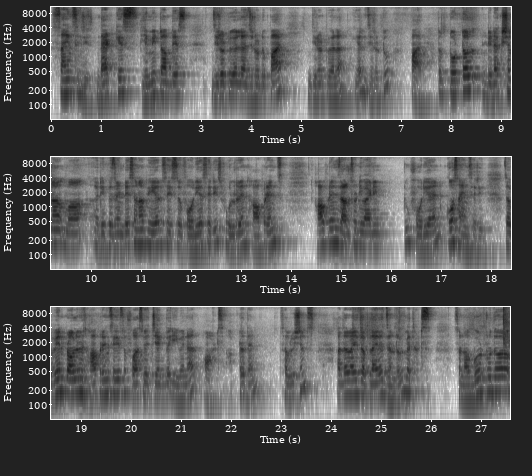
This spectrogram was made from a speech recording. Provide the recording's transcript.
sine series. That case limit of this 0 to L 0 to pi 0 to L here 0 to pi. So total deduction of uh, representation of here is Fourier series full range half range. Half range is also divided to Fourier and cosine series. So when problem is half range series, so first we check the even or odds. After then solutions. Otherwise apply the general methods. So now go to the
